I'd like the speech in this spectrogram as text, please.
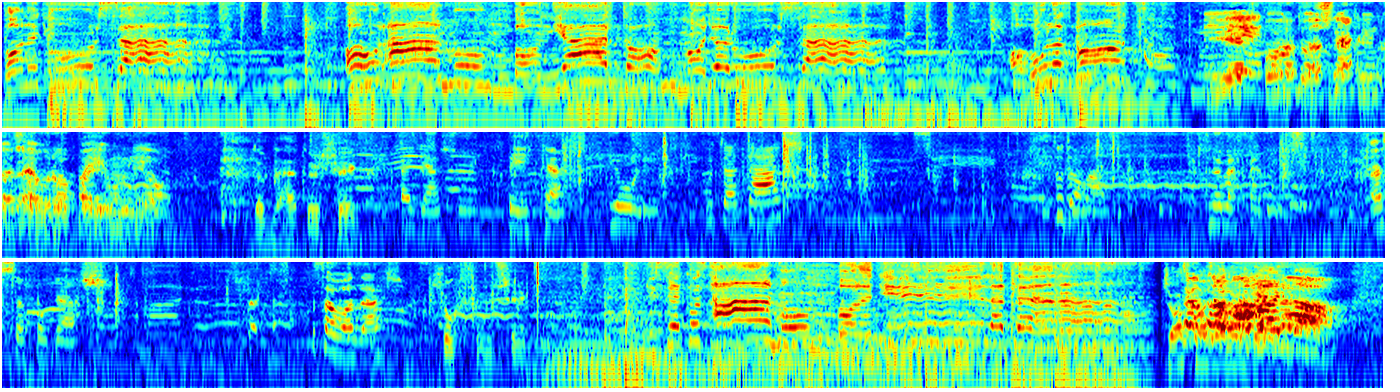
Van egy ország, ahol álmomban jártam Magyarország, ahol az arcod Miért fontos nekünk az Európai Unió? Több lehetőség, Egyensúly, béke, jólét, kutatás, tudomány, növekedés, összefogás, szavazás. sokszínűség. Álmomban egy életen át Csak Ajda!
